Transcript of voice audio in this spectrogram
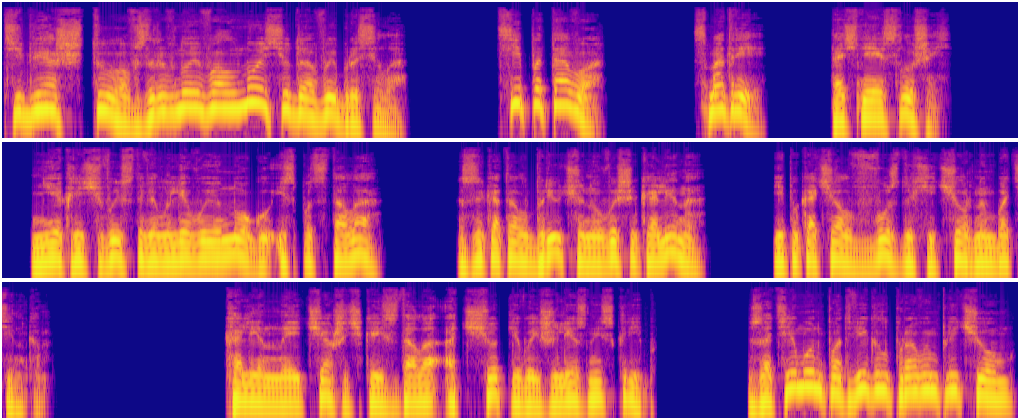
«Тебя что, взрывной волной сюда выбросило?» «Типа того. Смотри, точнее, слушай». Некрич выставил левую ногу из-под стола, закатал брючину выше колена и покачал в воздухе черным ботинком. Коленная чашечка издала отчетливый железный скрип. Затем он подвигал правым плечом,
